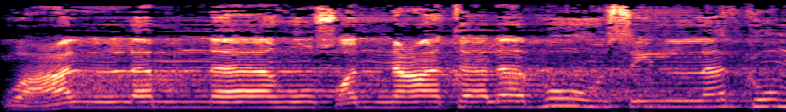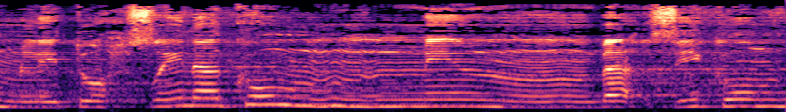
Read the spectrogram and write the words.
وَعَلَّمْنَاهُ صَنْعَةَ لَبُوسٍ لَكُمْ لِتُحْصِنَكُمْ مِنْ بَأْسِكُمْ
